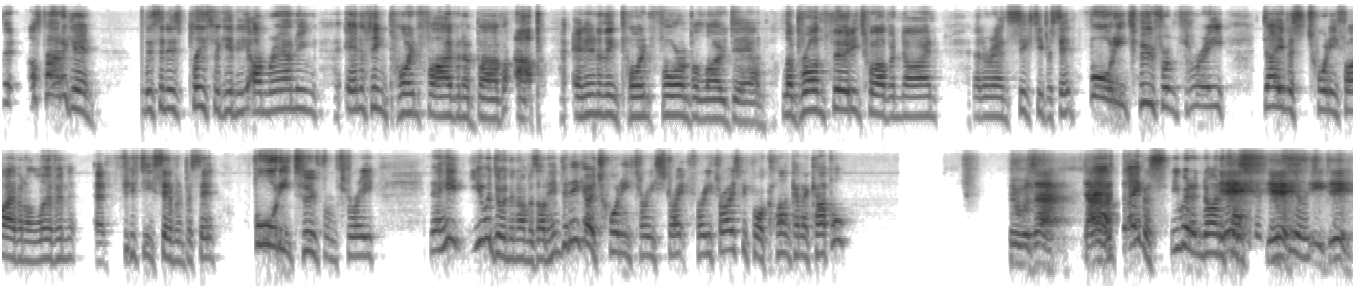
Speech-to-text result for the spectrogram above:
So I'll start again. Listeners, please forgive me. I'm rounding anything 0.5 and above up and anything 0.4 and below down. LeBron 30, 12, and 9 at around 60%, 42 from three. Davis 25 and 11 at 57%, 42 from three. Now, he, you were doing the numbers on him. Did he go 23 straight free throws before clunking a couple? Who was that? Yeah, Davis. He went at 94. Yes, yes, he did.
